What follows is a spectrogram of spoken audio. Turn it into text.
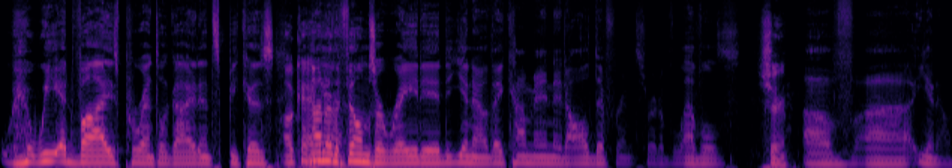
we, we advise parental guidance because Okay, none of the films are rated. You know, they come in at all different sort of levels Sure. of uh, you know,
